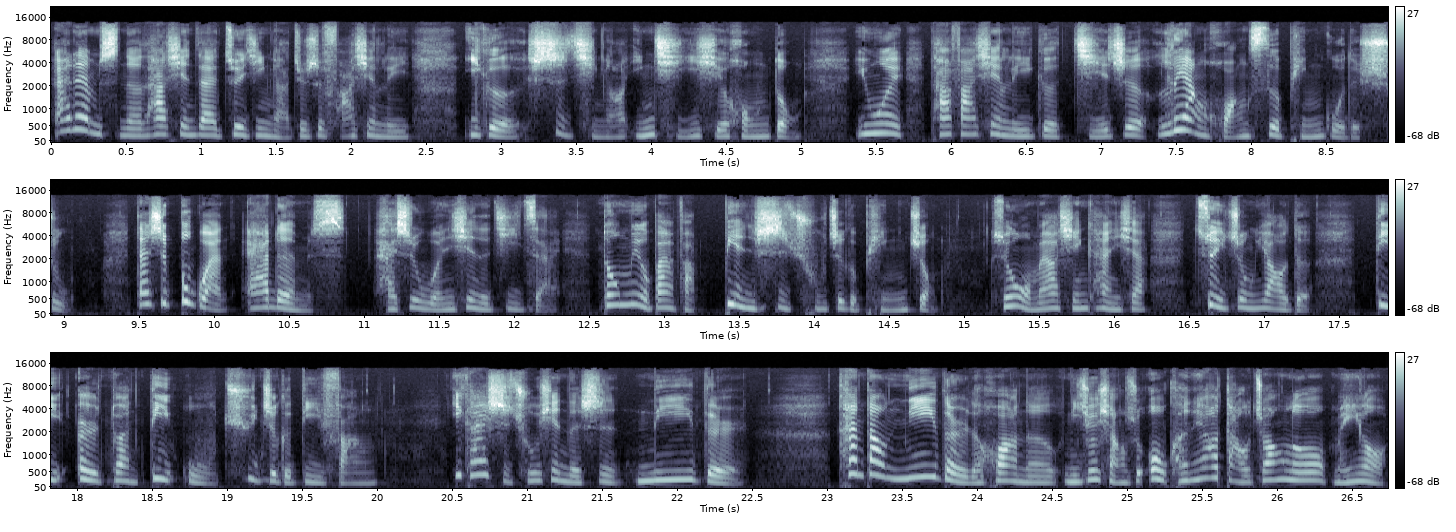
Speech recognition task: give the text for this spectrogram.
Adams 呢，他现在最近啊，就是发现了一个事情啊，引起一些轰动，因为他发现了一个结着亮黄色苹果的树。但是，不管 Adams 还是文献的记载，都没有办法辨识出这个品种。所以，我们要先看一下最重要的第二段第五句这个地方。一开始出现的是 neither，看到 neither 的话呢，你就想说哦，可能要倒装喽。没有，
